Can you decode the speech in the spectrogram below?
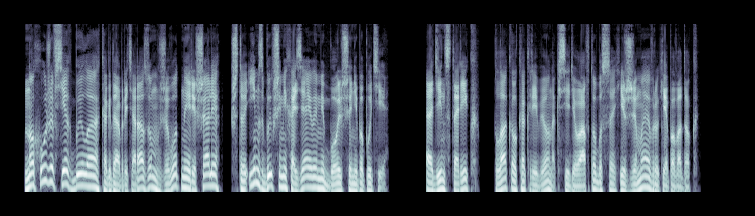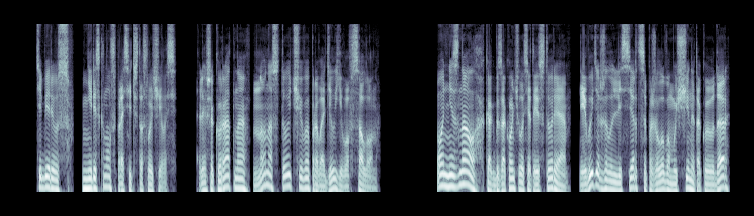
Но хуже всех было, когда, обретя разум, животные решали, что им с бывшими хозяевами больше не по пути. Один старик плакал, как ребенок, сидя у автобуса и сжимая в руке поводок. Тибериус не рискнул спросить, что случилось. Лишь аккуратно, но настойчиво проводил его в салон. Он не знал, как бы закончилась эта история, и выдержало ли сердце пожилого мужчины такой удар,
